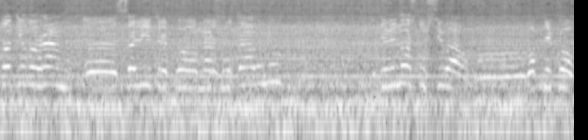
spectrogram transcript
100 кг е, салітри по мерзлоталому, 90 всівав вапнякову.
